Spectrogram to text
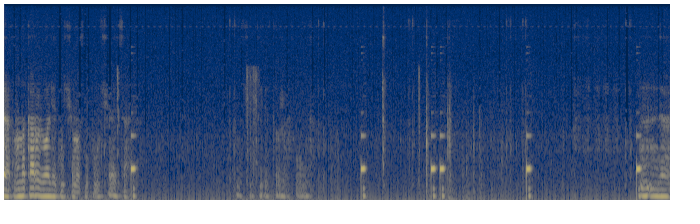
Так, ну на король валет ничего у нас не получается. 4 тоже фолд. Да.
